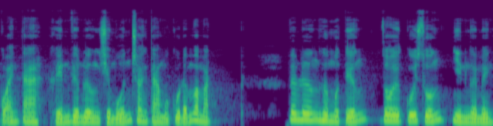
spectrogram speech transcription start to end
của anh ta khiến Viêm Lương chỉ muốn cho anh ta một cú đấm vào mặt. Viêm Lương hừ một tiếng rồi cúi xuống nhìn người mình.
